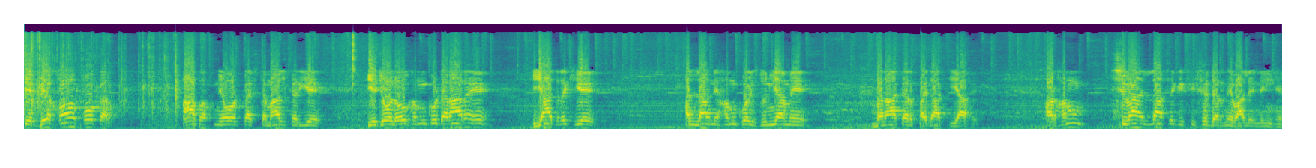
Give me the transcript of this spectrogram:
کہ بے خوف ہو کر آپ اپنے ووٹ کا استعمال کریے۔ یہ جو لوگ ہم کو ڈرا رہے ہیں، یاد رکھیے، اللہ نے ہم کو اس دنیا میں بنا کر پیدا کیا ہے۔ اور ہم سوائے اللہ سے کسی سے ڈرنے والے نہیں ہیں۔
